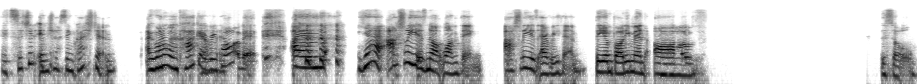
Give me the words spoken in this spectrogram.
it's such an interesting question. I want to unpack every it. part of it. Um, yeah, Ashlie is not one thing. Ashlie is everything. The embodiment of mm the soul,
